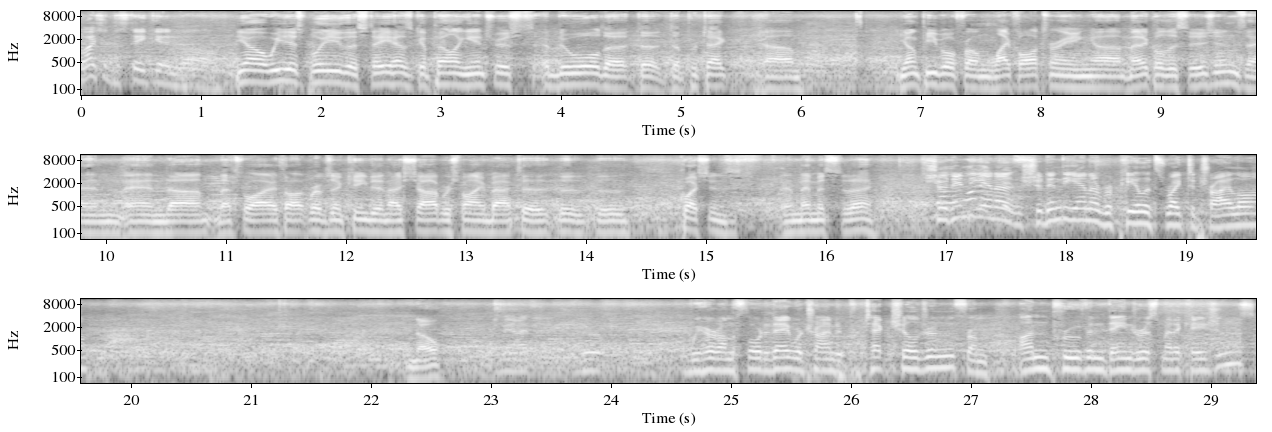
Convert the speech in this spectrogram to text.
Why should the state get involved? You know, we just believe the state has a compelling interest, Abdul, to, to, to protect. Um, young people from life-altering uh, medical decisions, and and uh, that's why I thought Representative King did a nice job responding back to the, the questions and amendments today. Should Indiana should Indiana repeal its right to try law? No. I mean, I, we heard on the floor today we're trying to protect children from unproven dangerous medications.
